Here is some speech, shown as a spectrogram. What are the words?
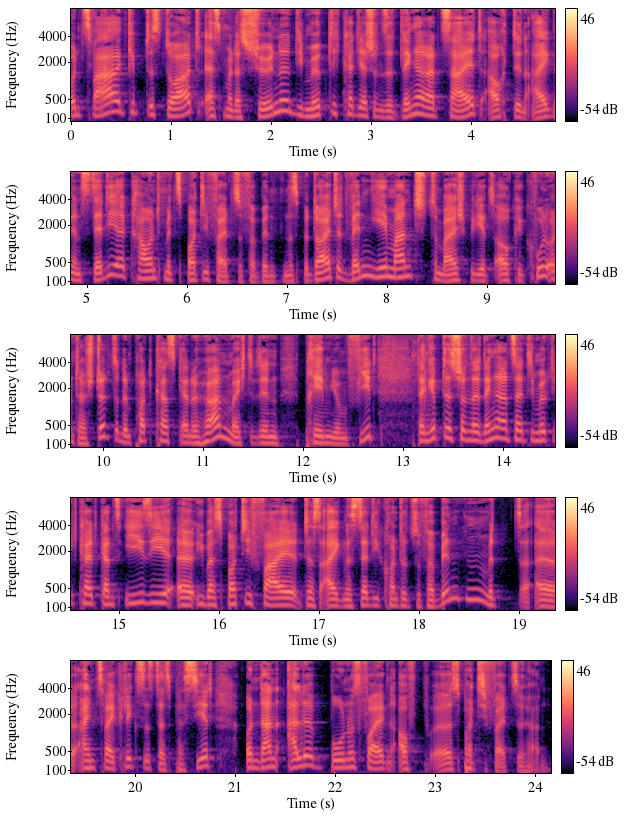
Und zwar gibt es dort erstmal das Schöne, die Möglichkeit ja schon seit längerer Zeit auch den eigenen Steady-Account mit Spotify zu verbinden. Das bedeutet, wenn jemand zum Beispiel jetzt okay cool unterstützt und den Podcast gerne hören möchte, den Premium-Feed, dann gibt es schon seit längerer Zeit die Möglichkeit, ganz easy äh, über Spotify das eigene Steady-Konto zu verbinden. Mit äh, ein, zwei Klicks ist das passiert und dann alle Bonusfolgen auf äh, Spotify zu hören.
